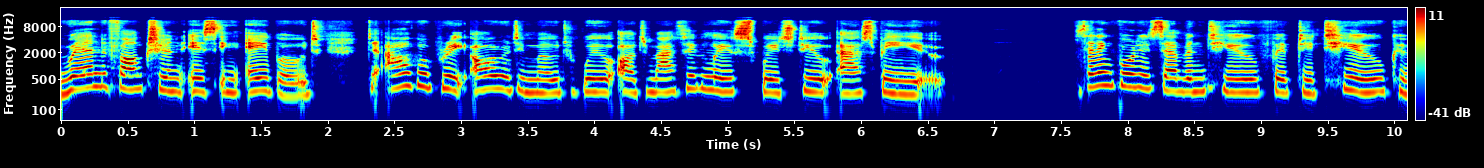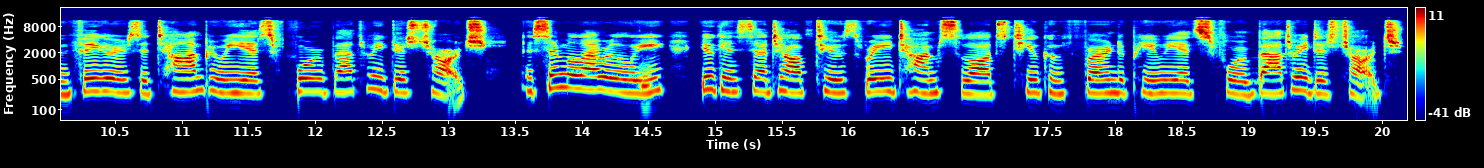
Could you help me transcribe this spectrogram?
When the function is enabled, the alpha priority mode will automatically switch to SBU. Setting 47 to 52 configures the time periods for battery discharge. Similarly, you can set up to three time slots to confirm the periods for battery discharge.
